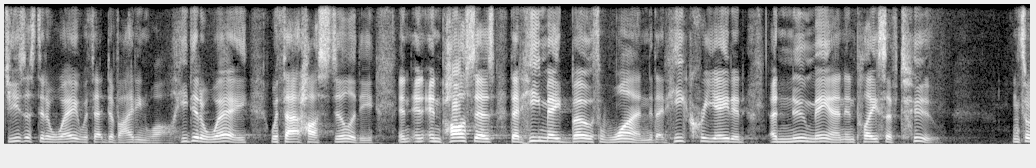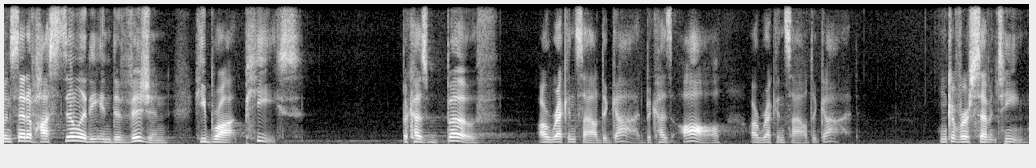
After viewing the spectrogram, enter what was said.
Jesus did away with that dividing wall. He did away with that hostility. And, and, and, Paul says that he made both one, that he created a new man in place of two. And so instead of hostility and division, he brought peace. Because both are reconciled to God, because all are reconciled to God. Look at verse 17.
